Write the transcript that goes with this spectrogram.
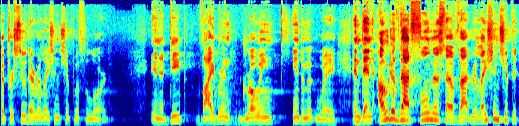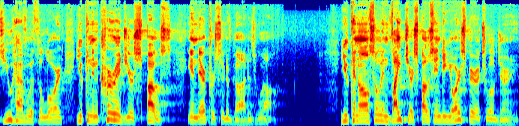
to pursue their relationship with the Lord in a deep, vibrant, growing, intimate way. And then out of that fullness of that relationship that you have with the Lord, you can encourage your spouse in their pursuit of God as well. You can also invite your spouse into your spiritual journey.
